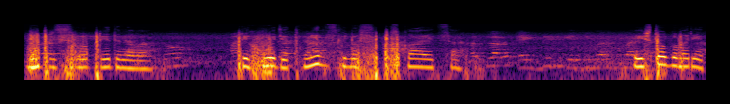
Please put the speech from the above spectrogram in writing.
в образе своего преданного приходит, милостливо спускается. И что говорит?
